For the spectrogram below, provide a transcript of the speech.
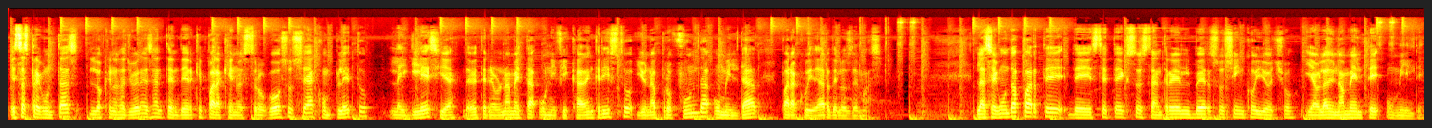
Estas preguntas lo que nos ayudan es a entender que para que nuestro gozo sea completo, la iglesia debe tener una meta unificada en Cristo y una profunda humildad para cuidar de los demás. La segunda parte de este texto está entre el verso 5 y 8 y habla de una mente humilde.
